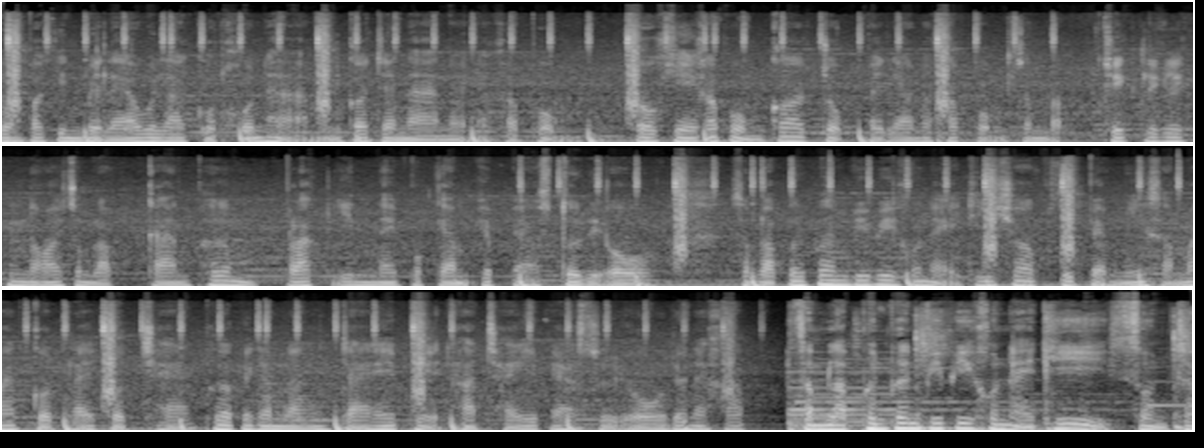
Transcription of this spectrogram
ลงปลั๊กอินไปแล้วเวลากดค้นหามันก็จะนานหน่อยนะครับผม โอเคครับผมก็จบไปแล้วนะครับผมสำหรับทริคเล็กๆ น้อยๆสำหรับการเพิ่มปลั๊กอินในโปรแกรม FL Studio สำหรับเพื่อนๆ พี่ๆ คนไหนที่ชอบคลิปแบบนี้สามารถกดไลค์กดแชร์ เพื่อเป็นกำลังใจให้เพจหัดใช้ FL Studio ด้วยนะครับสำหรับเพื่อนๆ พี่ๆ คนไหนที่สนใจ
